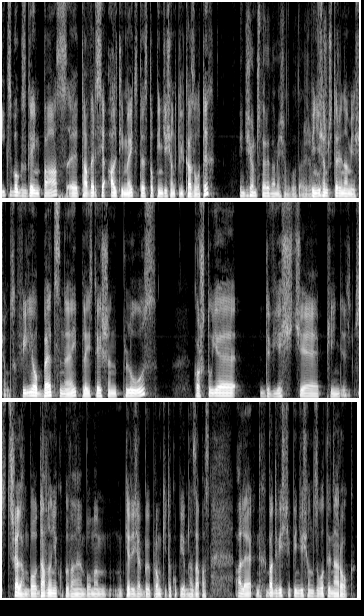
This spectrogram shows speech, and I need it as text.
Xbox Game Pass, ta wersja Ultimate to jest to 50 kilka złotych? 54 na miesiąc było tak. 54 na miesiąc. W chwili obecnej PlayStation Plus kosztuje 205. Strzelam, bo dawno nie kupowałem, bo mam kiedyś jakby promki to kupiłem na zapas, ale chyba 250 zł na rok.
